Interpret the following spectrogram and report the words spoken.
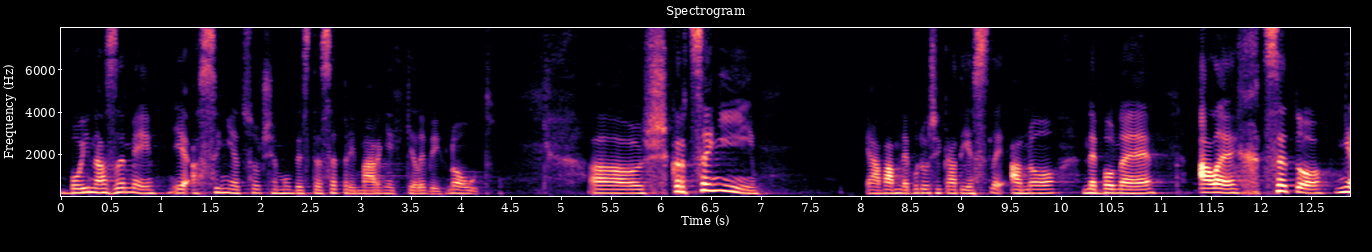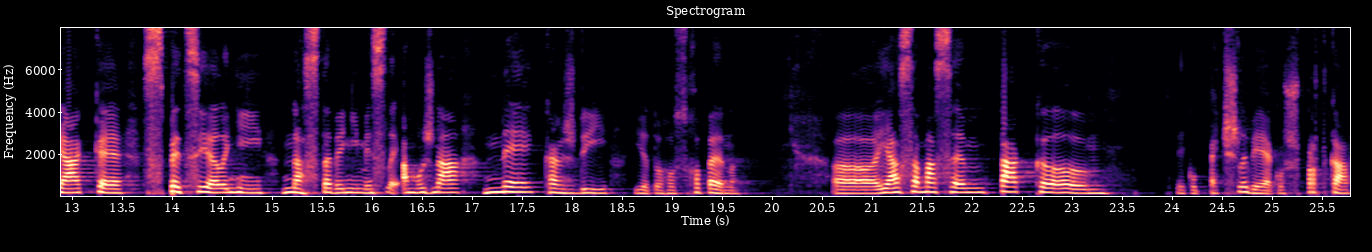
boj na zemi je asi něco, čemu byste se primárně chtěli vyhnout. Škrcení, já vám nebudu říkat, jestli ano nebo ne, ale chce to nějaké speciální nastavení mysli a možná ne každý je toho schopen. Já sama jsem tak jako pečlivě, jako šprtka,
